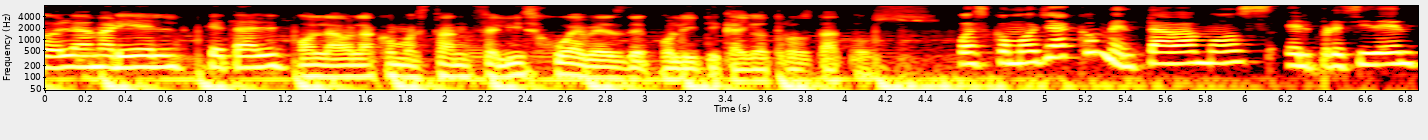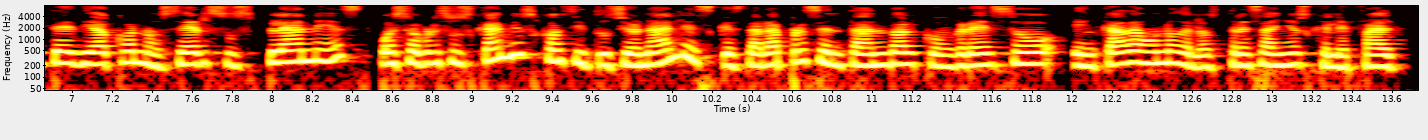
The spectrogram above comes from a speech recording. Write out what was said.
Hola Mariel, ¿qué tal? Hola, hola, ¿cómo están? Feliz jueves de política y otros datos. Pues como ya comentábamos, el presidente dio a conocer sus planes pues sobre sus cambios constitucionales que estará presentando al Congreso en cada uno de los tres años que le faltan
